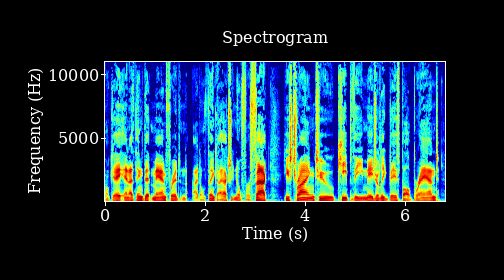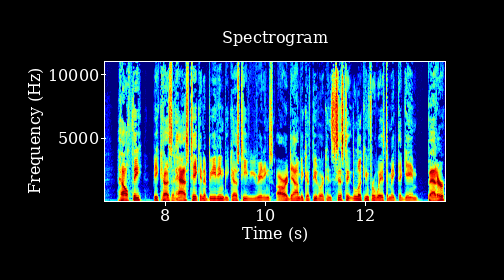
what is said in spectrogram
Okay. And I think that Manfred, and I don't think, I actually know for a fact, he's trying to keep the Major League Baseball brand healthy because it has taken a beating, because TV ratings are down, because people are consistently looking for ways to make the game better.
